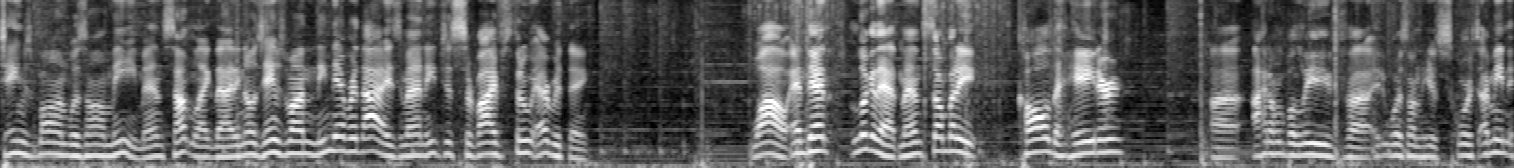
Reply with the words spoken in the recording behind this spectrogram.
James Bond was on me, man. Something like that. You know, James Bond, he never dies, man. He just survives through everything. Wow. And then, look at that, man. Somebody called a hater. Uh, I don't believe uh, it was on his scores. I mean,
